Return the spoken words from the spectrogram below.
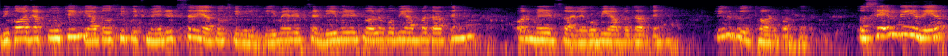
बिकॉज़ ऑफ़ टू थिंग या तो उसकी कुछ मेरिट्स है, या तो उसकी डी मेरिट्स है. डी मेरिट वालों को भी आप बताते हैं और मेरिट्स वाले को भी आप बताते हैं. ठीक है टू थर्ड पर्सन तो same thing is here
